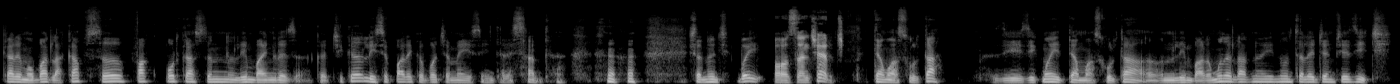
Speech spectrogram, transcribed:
care mă bat la cap să fac podcast în limba engleză, căci că li se pare că vocea mea este interesantă. și atunci, băi... O să încerci. Te-am ascultat. Zic, măi, te-am ascultat în limba română, dar noi nu înțelegem ce zici.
